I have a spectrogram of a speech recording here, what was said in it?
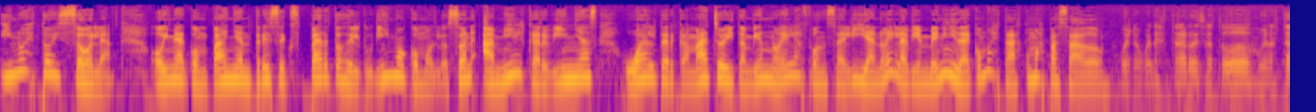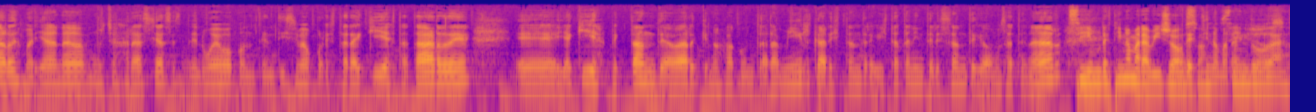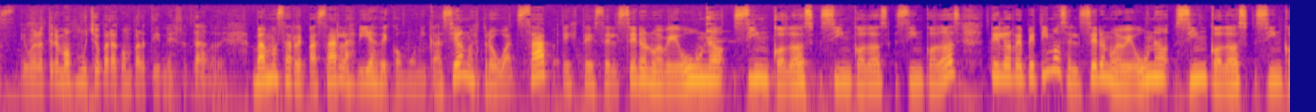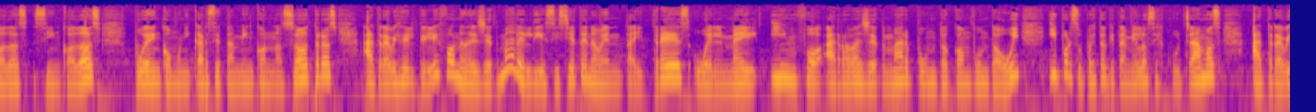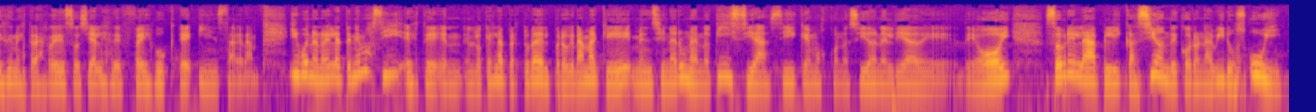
Y no estoy sola. Hoy me acompañan tres expertos del turismo como lo son Amil Carviñas, Walter Camacho y también Noela Fonsalía. Noela, bienvenida. ¿Cómo estás? ¿Cómo has pasado? Bueno, buenas tardes a todos. Buenas tardes, Mariana. Muchas gracias de nuevo. Contentísima por estar aquí esta tarde. Eh, y aquí expectante a ver qué nos va a contar Amilcar, esta entrevista tan interesante que vamos a tener. Sí, un destino maravilloso. Un destino maravilloso. Sin dudas. Y bueno, tenemos mucho para compartir en esta tarde. Vamos a repasar las vías de comunicación. Nuestro WhatsApp, este es el 091 525252. Te lo repetimos, el 091 525252. Pueden comunicarse también con nosotros a través del teléfono de Jetmar, el 1793 o el mail info arroba jetmar.com.uy y por supuesto que también los escuchamos a través de nuestras redes sociales de Facebook e Instagram. Y bueno, Noela, tenemos sí este, en, lo que es la apertura del programa que mencionar una noticia sí que hemos conocido en el día de, hoy sobre la aplicación de coronavirus UI.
